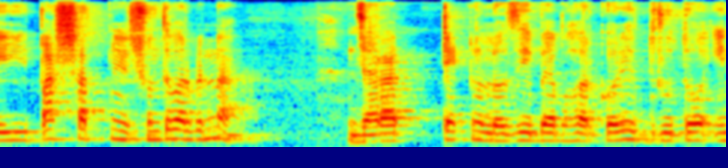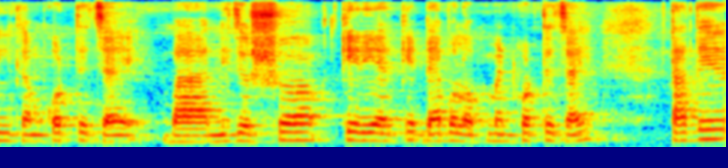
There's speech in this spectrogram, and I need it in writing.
এই পাঁচ, সাত মিনিট শুনতে পারবেন না? যারা টেকনোলজি ব্যবহার করে দ্রুত ইনকাম করতে চায় বা নিজস্ব কেরিয়ারকে ডেভেলপমেন্ট করতে চায় তাদের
